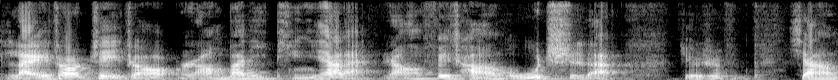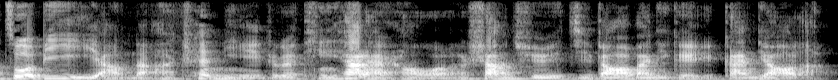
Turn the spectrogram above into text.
来一招这招，然后把你停下来，然后非常无耻的，就是像作弊一样的，趁你这个停下来，然后我上去几刀把你给干掉了。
